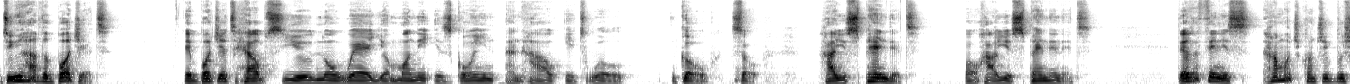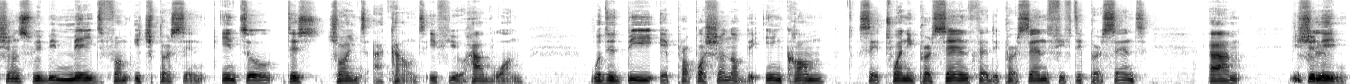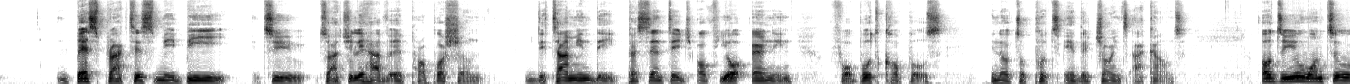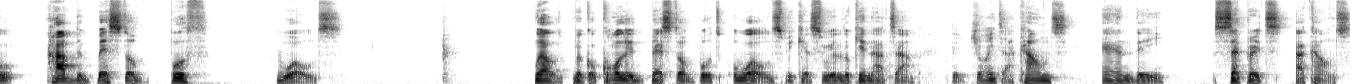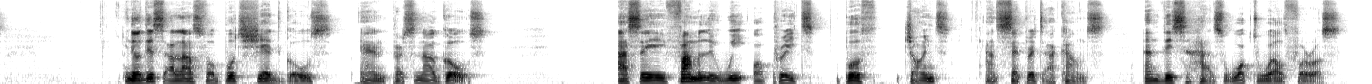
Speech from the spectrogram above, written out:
do you have a budget? A budget helps you know where your money is going and how it will go. So, how you spend it or how you're spending it. The other thing is how much contributions will be made from each person into this joint account if you have one. Would it be a proportion of the income, say 20%, 30%, 50%? Um, usually, best practice may be to to actually have a proportion determine the percentage of your earning for both couples you know to put in the joint account. Or do you want to have the best of both worlds? Well we could call it best of both worlds because we're looking at um, the joint accounts and the separate accounts. You know this allows for both shared goals and personal goals as a family, we operate both joint and separate accounts, and this has worked well for us.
